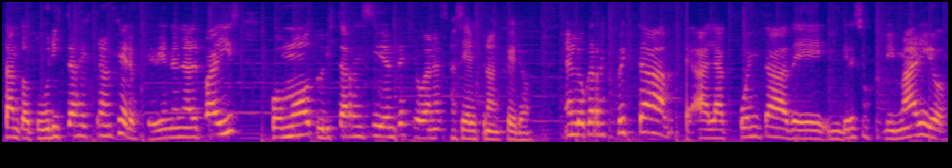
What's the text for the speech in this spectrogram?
tanto turistas extranjeros que vienen al país como turistas residentes que van hacia el extranjero. En lo que respecta a la cuenta de ingresos primarios,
